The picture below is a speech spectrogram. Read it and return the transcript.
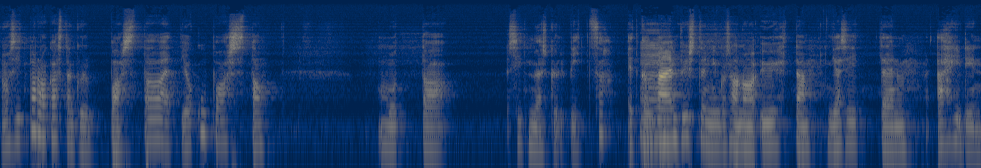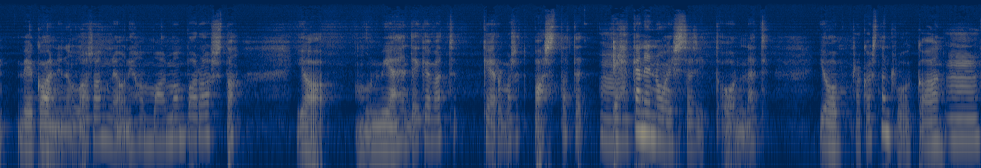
No sit mä rakastan kyllä pastaa, että joku pasta, mutta sit myös kyllä pizza. Että mm. mä en pysty niinku sanoa yhtä. Ja sitten ähidin vegaaninen lasagne on ihan maailman parasta. Ja mun miehen tekemät kermaset pastat. Et mm. Ehkä ne noissa sitten on. Et joo, rakastan ruokaa. Mm.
